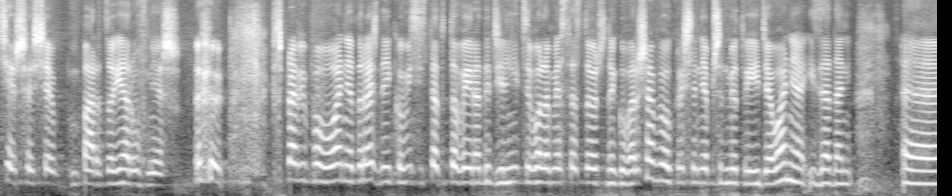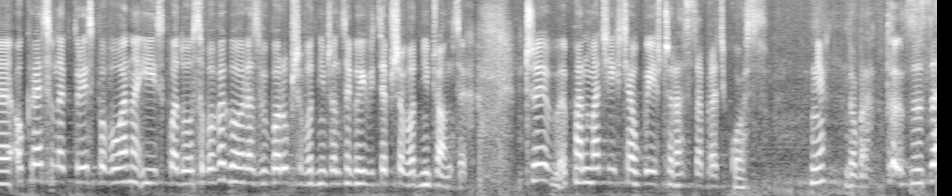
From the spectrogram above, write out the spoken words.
Cieszę się bardzo, ja również. W sprawie powołania doraźnej Komisji Statutowej Rady Dzielnicy Wola Miasta Stołecznego Warszawy, określenia przedmiotu jej działania i zadań e, okresu, na który jest powołana i jej składu osobowego oraz wyboru przewodniczącego i wiceprzewodniczących. Czy pan Maciej chciałby jeszcze raz zabrać głos? Nie? Dobra. Za,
